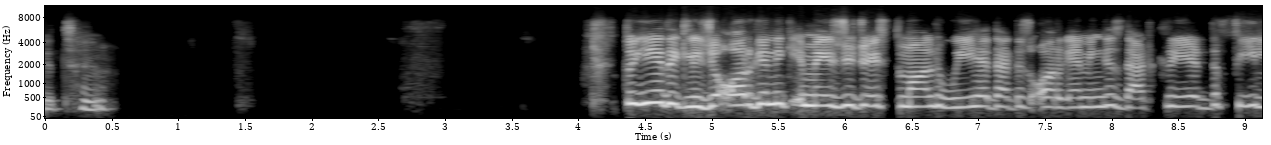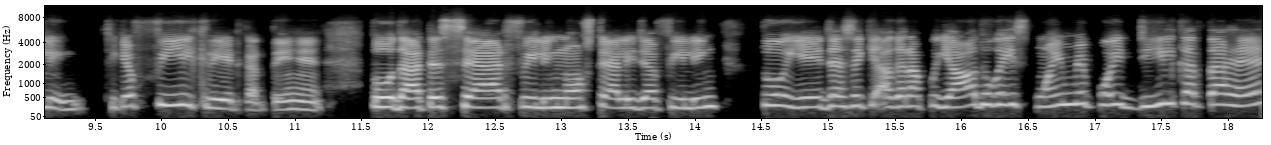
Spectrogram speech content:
अच्छा तो ये देख लीजिए ऑर्गेनिक इमेजरी जो इस्तेमाल हुई है that is organic is that create the feeling ठीक है? फील क्रिएट करते हैं। तो that is sad feeling nostalgia feeling तो ये जैसे कि अगर आपको याद होगा, इस पॉइंट में कोई डील करता है,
